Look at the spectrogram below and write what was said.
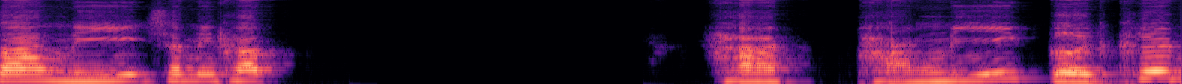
สร้างนี้ใช่ไหมครับ หาก ผังนี้เกิดขึ้น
